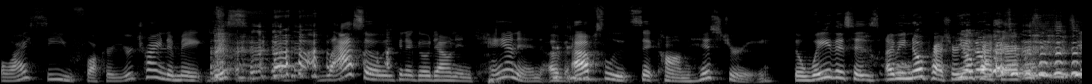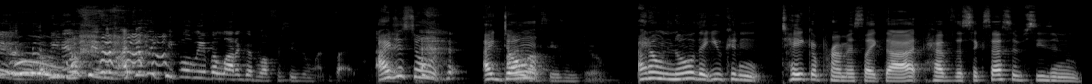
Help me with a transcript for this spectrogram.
"Oh, I see you fucker. You're trying to make this Lasso is going to go down in canon of absolute sitcom history. The way this is, I mean, no pressure, no, pressure. for season two i mean season i feel like people we have a lot of goodwill for season one but I just don't I I don't love season two I don't know that you can take a premise like that, have the success of season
